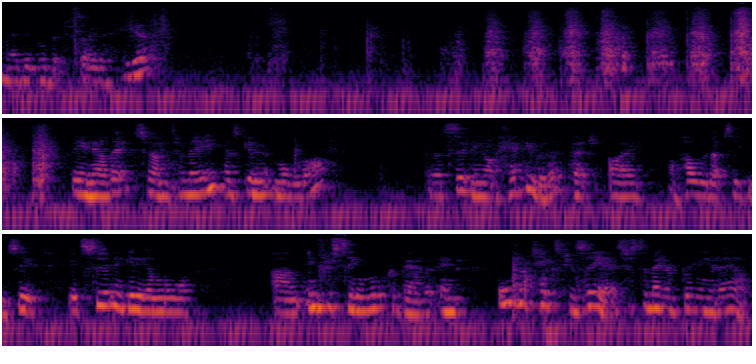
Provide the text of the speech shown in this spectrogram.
Maybe a little bit just over here. There, now that um, to me has given it more life. But I'm certainly not happy with it, but I, I'll hold it up so you can see it. It's certainly getting a more um, interesting look about it. And all the texture's there, it's just a matter of bringing it out.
